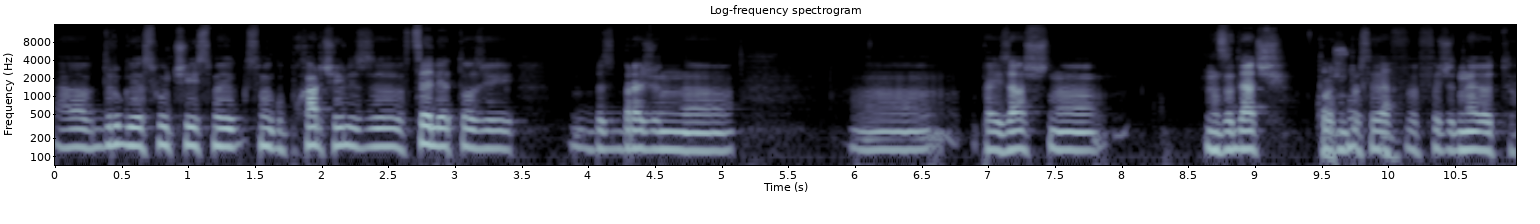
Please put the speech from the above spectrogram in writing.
а в другия случай сме, сме го похарчили за в целият този безбрежен а, а, пейзаж на, на задачи, който ни представя в, в ежедневието.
